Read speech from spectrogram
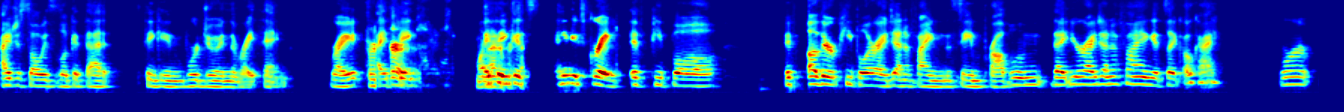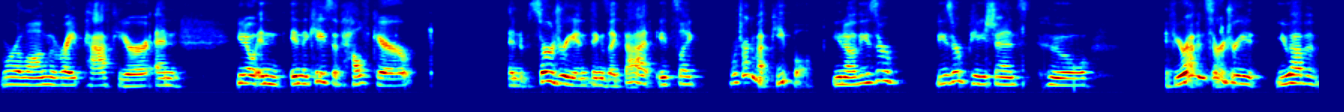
I just always look at that thinking we're doing the right thing, right? For I sure. think I think it's I think it's great if people if other people are identifying the same problem that you're identifying, it's like, okay, we're we're along the right path here. And you know, in in the case of healthcare and surgery and things like that, it's like we're talking about people. You know, these are these are patients who if you're having surgery, you have a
